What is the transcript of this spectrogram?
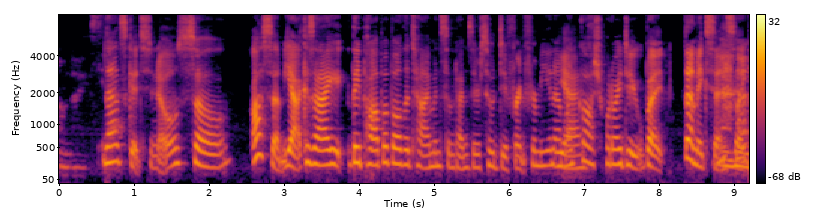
Oh nice. That's good to know. So Awesome. Yeah, because I they pop up all the time and sometimes they're so different for me and I'm yes. like, gosh, what do I do? But that makes sense. Like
